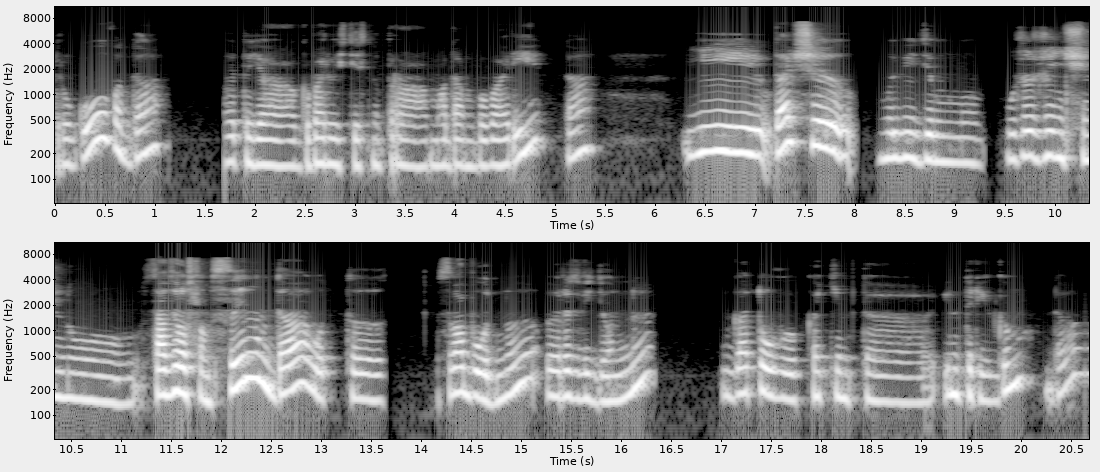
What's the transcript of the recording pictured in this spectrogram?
другого, да. Это я говорю, естественно, про мадам Бавари, да. И дальше мы видим уже женщину со взрослым сыном, да, вот э, свободную, разведенную, готовую к каким-то интригам, да,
